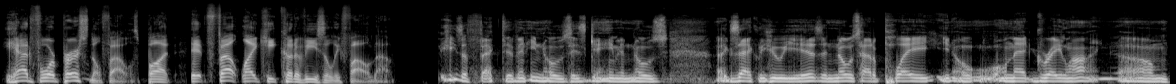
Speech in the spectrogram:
He had four personal fouls, but it felt like he could have easily fouled out he's effective and he knows his game and knows exactly who he is and knows how to play, you know, on that gray line. Um,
